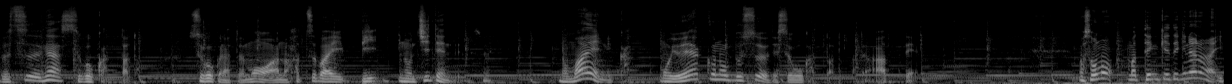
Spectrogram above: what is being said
部数がすごかったと。すごくなった。もうあの発売日の時点でですね、の前にか、もう予約の部数ですごかったとかってあって、まあ、その、まあ、典型的なのは生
